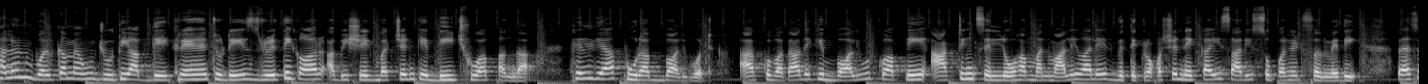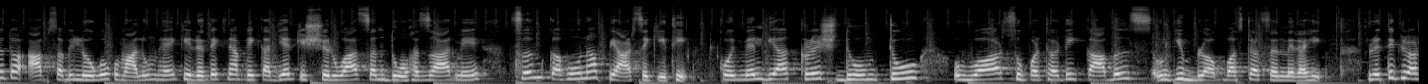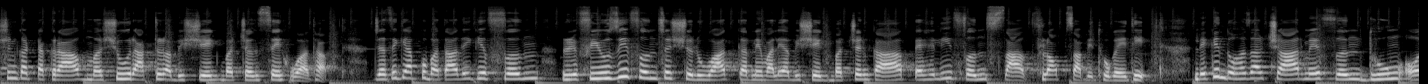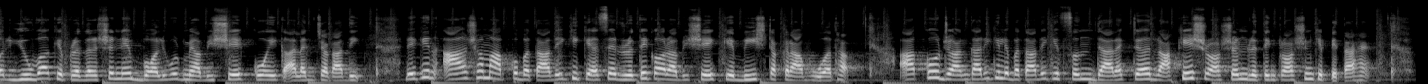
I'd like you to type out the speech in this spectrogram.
Hello and welcome, मैं हूँ ज्योति। आप देख रहे हैं टुडेज ऋतिक और अभिषेक बच्चन के बीच हुआ पंगा। हिल गया पूरा बॉलीवुड। आपको बता दें कि बॉलीवुड को अपनी एक्टिंग से लोहा मनवाने वाले ऋतिक रोशन ने कई सारी सुपरहिट फ़िल्में दी। वैसे तो आप सभी लोगों को मालूम है कि ऋतिक ने अपने करियर की शुरुआत सन 2000 में फ़िल्म कहो ना प्यार से की थी। कोई मिल गया। Krrish, Dhoom two, War, Super thirty काबल्स उनकी ब्लॉकबस्टर फ़िल्म में रही। ऋतिक रोशन का टकराव, मशहूर एक्टर अभिषेक बच्चन से हुआ था। जैसे कि आपको बता दें कि फ़िल्म रिफ्यूज़ी फ़िल्म से शुरुआत करने वाले अभिषेक बच्चन का पहली फ़िल्म सा, फ्लॉप साबित हो गई थी। लेकिन 2004 में फ़िल्म धूम और युवा के प्रदर्शन ने बॉलीवुड में अभिषेक को एक अलग जगह दी। लेकिन आज हम आपको बता दें कि कैसे ऋतिक और अभिषेक के बीच टकराव हुआ था। आपको जानकारी के लिए बता दें कि फ़िल्म डायरेक्टर राकेश रोशन ऋतिक रोशन के पिता हैं।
